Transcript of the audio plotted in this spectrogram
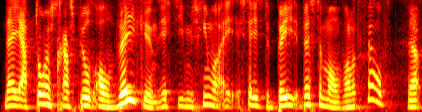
Nee, ja, Torstra speelt al weken. Is hij misschien wel e- steeds de be- beste man van het veld. Ja.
